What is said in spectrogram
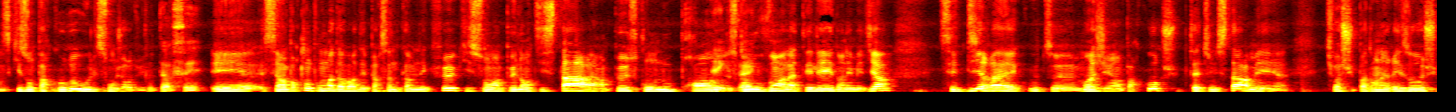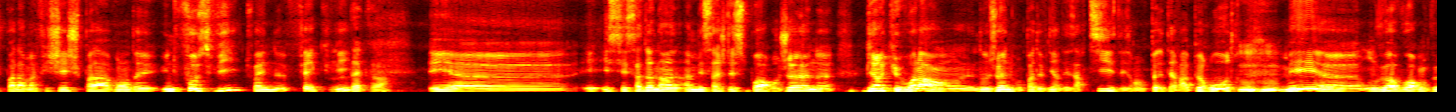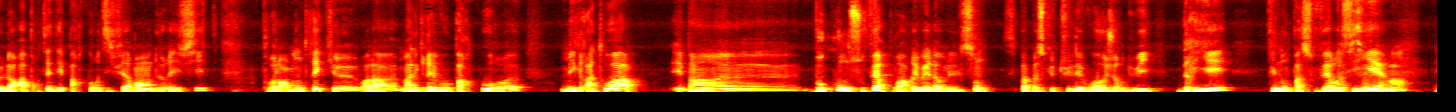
ce qu'ils ont parcouru où ils sont aujourd'hui. Tout à fait. Et euh, c'est important pour moi d'avoir des personnes comme Nekfeu qui sont un peu l'anti-star, un peu ce qu'on nous prend, ce qu'on nous vend à la télé, dans les médias. C'est de dire, eh, écoute, euh, moi j'ai eu un parcours, je suis peut-être une star, mais euh, tu vois, je suis pas dans les réseaux, je suis pas là à m'afficher, je suis pas là à vendre une fausse vie, tu vois, une fake vie. D'accord. Et, euh, et, et ça donne un, un message d'espoir aux jeunes, bien que voilà, on- nos jeunes vont pas devenir des artistes, des, rappeurs ou autres, Mhm. mais euh, on veut avoir, on veut leur apporter des parcours différents de réussite pour leur montrer que voilà, malgré vos parcours euh, migratoires, eh ben beaucoup ont souffert pour arriver là où ils sont. C'est pas parce que tu les vois aujourd'hui briller qu'ils n'ont pas souffert aussi hier.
